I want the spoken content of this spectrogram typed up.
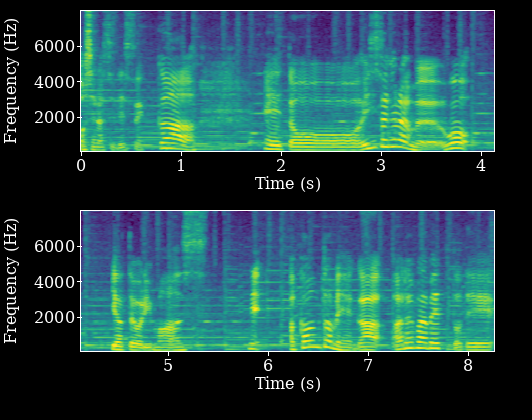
お知らせですがえっ、ー、とインスタグラムをやっております。でアカウント名がアルファベットで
